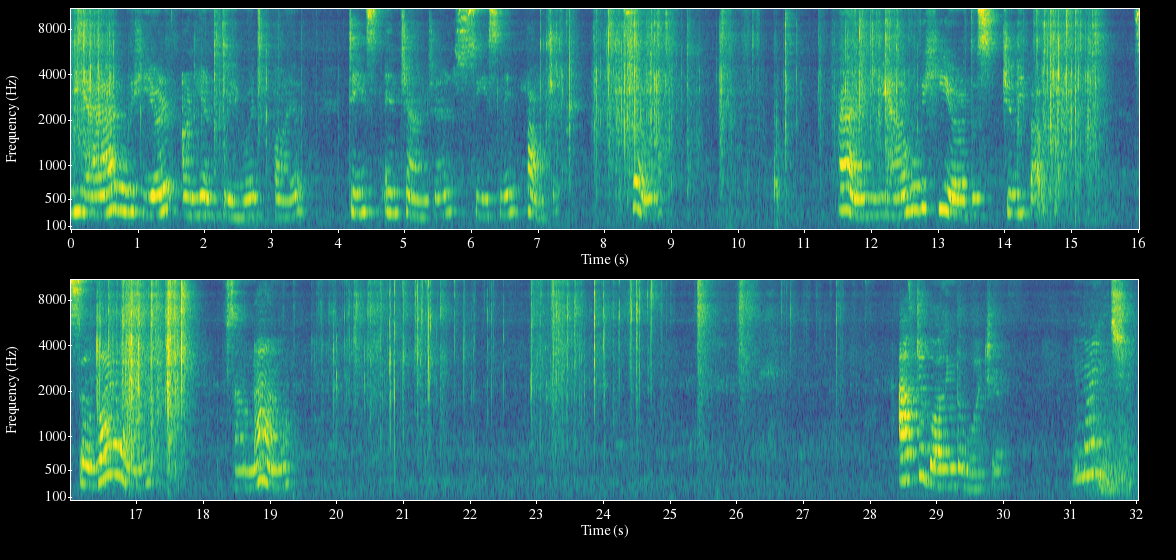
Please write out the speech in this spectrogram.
We have over here onion flavored oil, taste enhancer seasoning powder. So, and we have over here this chili powder. So voila! So now, after boiling the water, you might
